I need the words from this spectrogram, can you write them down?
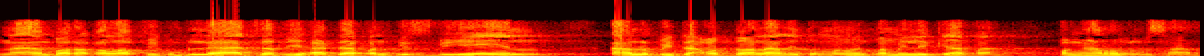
na'am barakallahu fikum, belajar di hadapan hizbiyin, ahlu bidah wad itu memiliki apa? Pengaruh yang besar.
